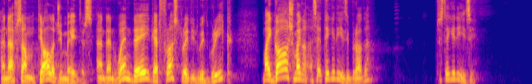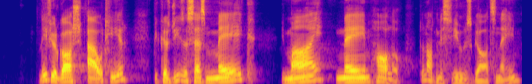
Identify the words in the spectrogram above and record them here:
and have some theology majors, and then when they get frustrated with Greek, my gosh, my gosh, I say, take it easy, brother. Just take it easy. Leave your gosh out here because Jesus says, make my name hollow. Do not misuse God's name.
